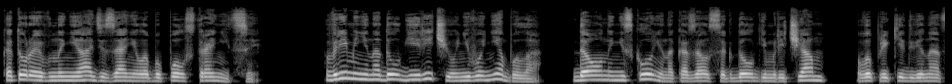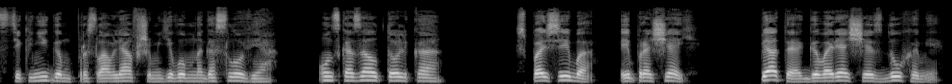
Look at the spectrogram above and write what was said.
которое в Наниаде заняло бы полстраницы. Времени на долгие речи у него не было, да он и не склонен оказался к долгим речам, вопреки двенадцати книгам, прославлявшим его многословия. Он сказал только «Спасибо и прощай». Пятое, говорящее с духами.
